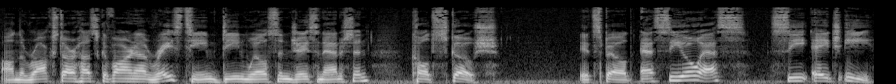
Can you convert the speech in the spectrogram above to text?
on the Rockstar Husqvarna race team, Dean Wilson, Jason Anderson, called Scosche. It's spelled S C O S C H E.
